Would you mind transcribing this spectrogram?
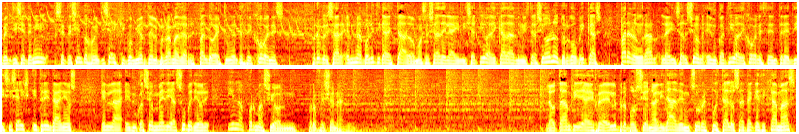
27.726 que convierte el programa de respaldo a estudiantes de jóvenes Progresar en una política de Estado. Más allá de la iniciativa de cada administración, otorgó becas para lograr la inserción educativa de jóvenes de entre 16 y 30 años en la educación media superior y en la formación profesional. La OTAN pide a Israel proporcionalidad en su respuesta a los ataques de Hamas.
